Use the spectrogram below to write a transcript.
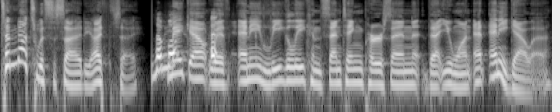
to nuts with society, I'd say. The mo- Make out with any legally consenting person that you want at any gala.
